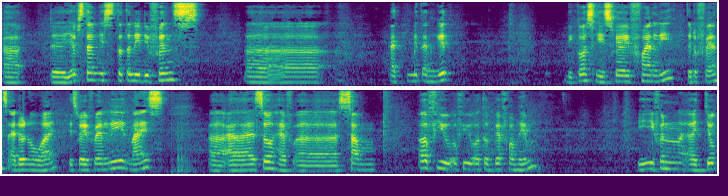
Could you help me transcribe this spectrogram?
Uh, the Jaap Stam is totally different uh, at meet and greet. Because he's very friendly to the fans I don't know why. He's very friendly nice. Uh, I also have uh, some a few a few autograph from him. He even uh, joke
